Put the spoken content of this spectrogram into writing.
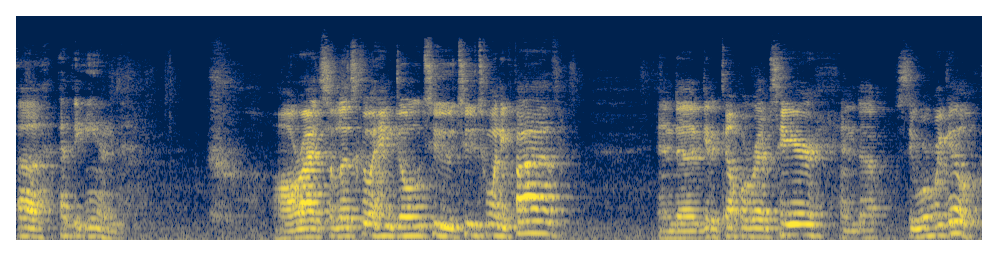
uh, at the end. All right, so let's go ahead and go to 225 and uh, get a couple reps here and uh, see where we go.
